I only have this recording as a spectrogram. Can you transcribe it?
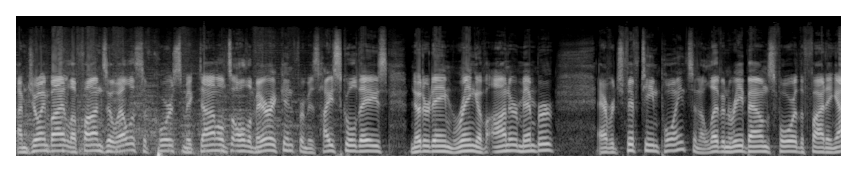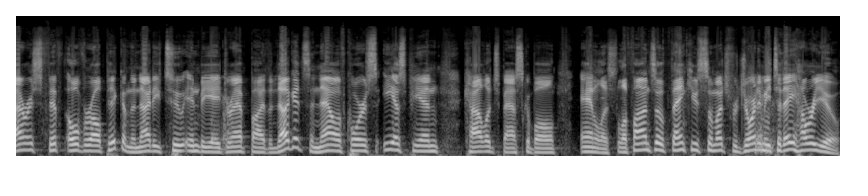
I'm joined by LaPhonso Ellis, of course, McDonald's All American from his high school days, Notre Dame Ring of Honor member. Averaged 15 points and 11 rebounds for the Fighting Irish. Fifth overall pick in the 92 NBA draft by the Nuggets. And now, of course, ESPN college basketball analyst. LaPhonso, thank you so much for joining me today. How are you?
